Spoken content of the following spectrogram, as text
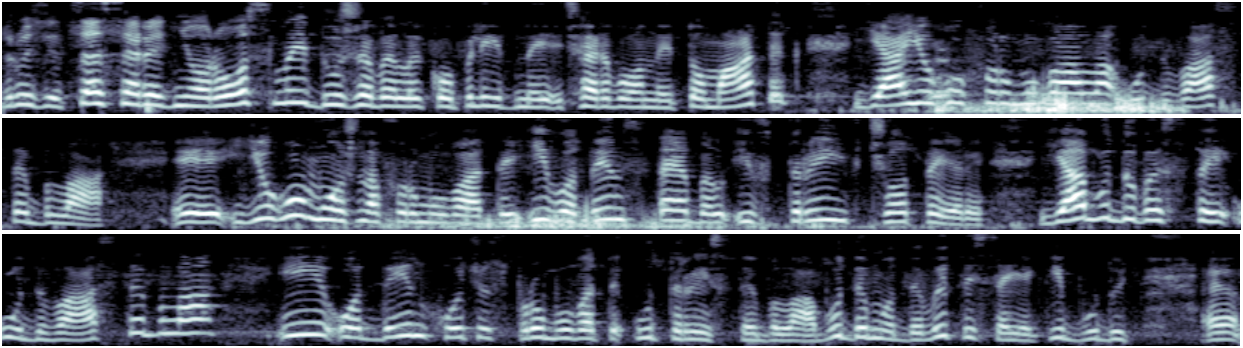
Друзі, це середньорослий, дуже великоплідний червоний томатик. Я його формувала у два стебла. Е, Його можна формувати і в один стебел, і в три, і в чотири. Я буду вести у два стебла, і один хочу спробувати у три стебла. Будемо дивитися, які будуть е,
